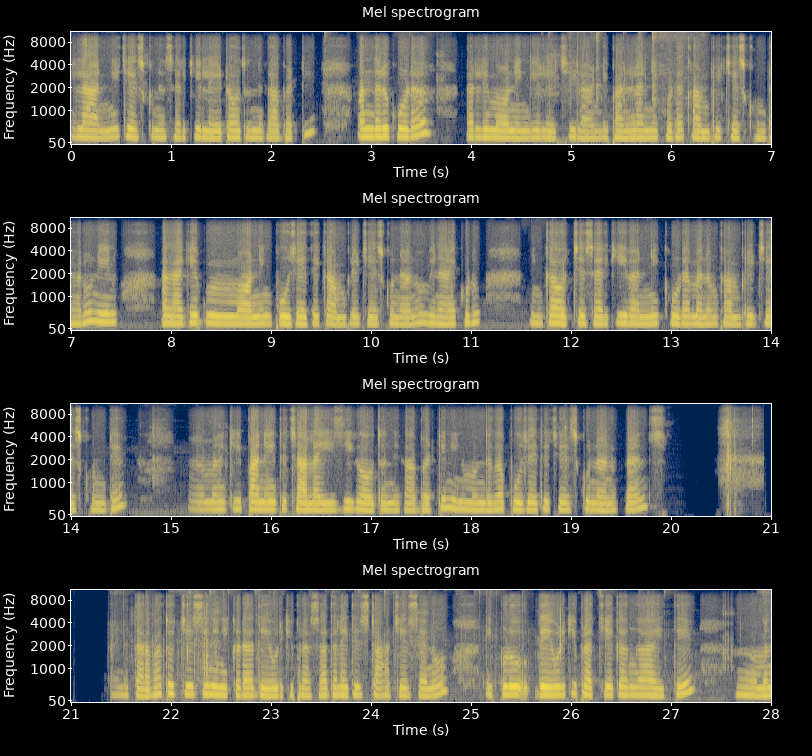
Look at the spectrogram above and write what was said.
ఇలా అన్నీ చేసుకునేసరికి లేట్ అవుతుంది కాబట్టి అందరూ కూడా ఎర్లీ మార్నింగే లేచి ఇలాంటి పనులన్నీ కూడా కంప్లీట్ చేసుకుంటారు. నేను అలాగే మార్నింగ్ పూజ అయితే కంప్లీట్ చేసుకున్నాను. వినాయకుడు ఇంకా వచ్చేసరికి ఇవన్నీ కూడా మనం కంప్లీట్ చేసుకుంటే మనకి పని అయితే చాలా ఈజీగా అవుతుంది కాబట్టి నేను ముందుగా పూజ అయితే చేసుకున్నాను ఫ్రెండ్స్. అండ్ తర్వాత వచ్చేసి నేను ఇక్కడ దేవుడికి ప్రసాదాలు అయితే స్టార్ట్ చేశాను. ఇప్పుడు దేవుడికి ప్రత్యేకంగా అయితే మన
